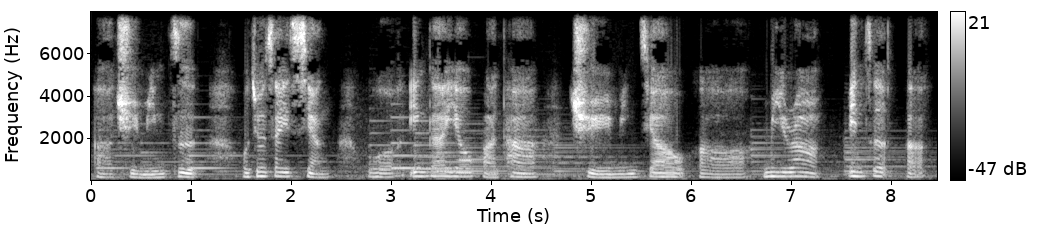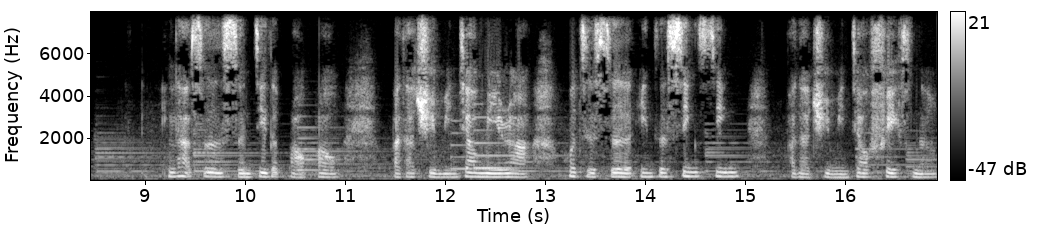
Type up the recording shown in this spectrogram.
呃，取名字。我就在想，我应该要把它取名叫呃 Mira，因这呃，因它是神迹的宝宝，把它取名叫 Mira，或者是因着星星，把它取名叫 Faith 呢？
